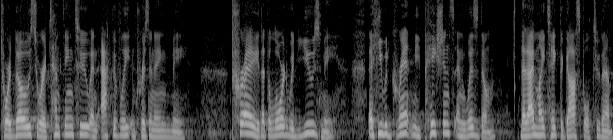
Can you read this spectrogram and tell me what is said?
toward those who are attempting to and actively imprisoning me. Pray that the Lord would use me, that He would grant me patience and wisdom that I might take the gospel to them.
